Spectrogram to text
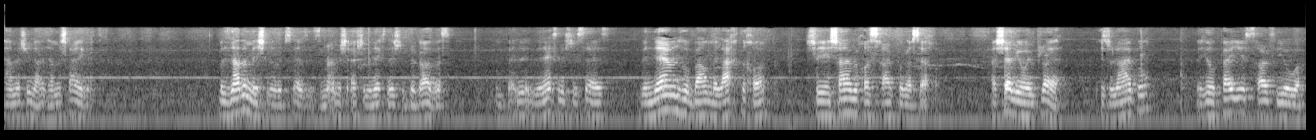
How much you know, how much schar you get. But there's another Mishnah which says, it's actually the next Mishnah, regardless. The next Mishnah says, V'ne'emen hu ba'al melachtecha, she'yeshayim lecha schar purasecha. Hashem, your employer, is reliable, that he'll pay you schar for your work.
